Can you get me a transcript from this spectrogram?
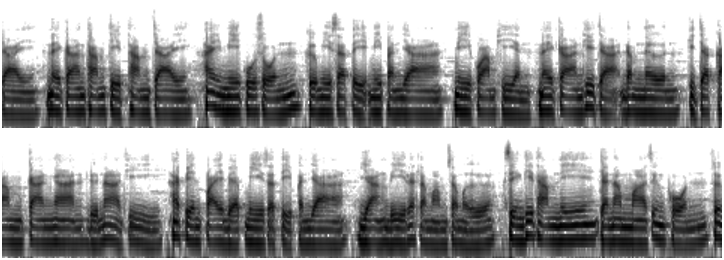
ใจ ในการทำจิตทำใจ ให้มีกุศล คือมีสติมีปัญญา มีความเพียร ในการที่จะดำเนินกิจกรรม การงานหรือหน้าที่ ให้เป็นไปแบบมีสติปัญญา อย่างดีและสม่ำเสมอ สิ่งที่ทำนี้จะนำมาซึ่งผลซึ่ง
